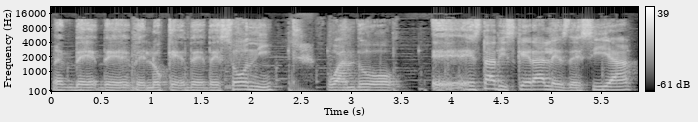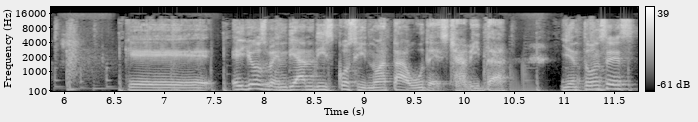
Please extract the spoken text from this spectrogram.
de, de, lo que de, de Sony, cuando eh, esta disquera les decía que ellos vendían discos y no ataúdes, chavita. Y entonces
